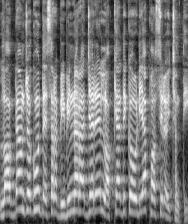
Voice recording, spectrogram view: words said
ଲକଡାଉନ ଯୋଗୁଁ ଦେଶର ବିଭିନ୍ନ ରାଜ୍ୟରେ ଲକ୍ଷାଧିକ ଓଡ଼ିଆ ଫସି ରହିଛନ୍ତି।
